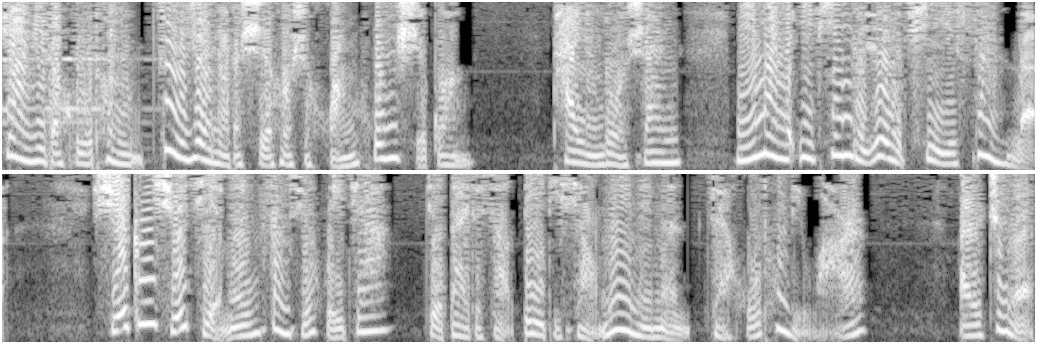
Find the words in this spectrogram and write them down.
夏日的胡同最热闹的时候是黄昏时光，太阳落山，弥漫了一天的热气散了，学哥学姐们放学回家就带着小弟弟小妹妹们在胡同里玩儿。而这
